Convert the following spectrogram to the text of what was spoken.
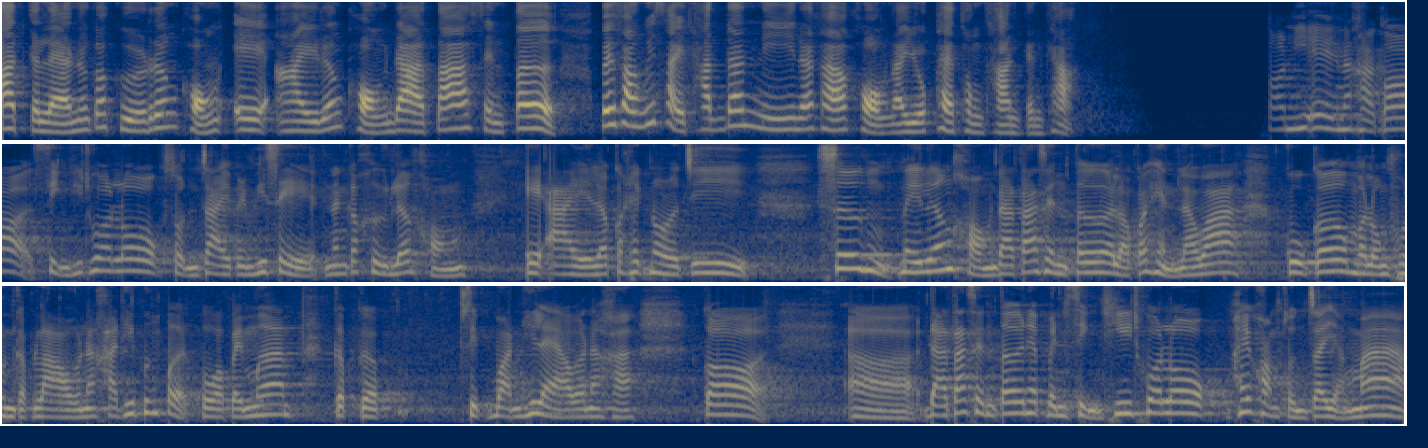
าติกันแล้วนั่นก็คือเรื่องของ AI เรื่องของ Data Center ไปฟังวิสัยทัศน์ด้านนี้นะคะ ของนายกแพทองทานกันค่ะตอนนี้เองนะคะก็สิ่งที่ทั่วโลกสนใจเป็นพิเศษ นั่นก็คือเรื่องของ AI แล้วก็เทคโนโลยี ซึ่งในเรื่องของ Data Center เราก็เห็นแล้วว่า Google มาลงทุนกับเรานะคะ ที่เพิ่งเปิดตัวไปเมื่อเกือบเกือบ10วันที่แล้วนะคะ ก็ Data Center เนี่ยเป็นสิ่งที่ทั่วโลกให้ความสนใจอย่างมาก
